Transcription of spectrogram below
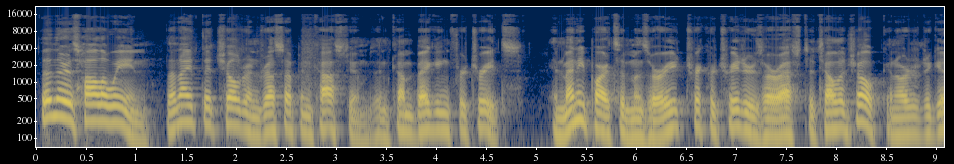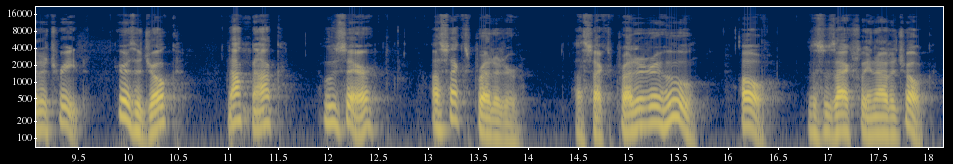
Then there's Halloween, the night that children dress up in costumes and come begging for treats. In many parts of Missouri, trick or treaters are asked to tell a joke in order to get a treat. Here's a joke Knock, knock. Who's there? A sex predator. A sex predator who? Oh, this is actually not a joke.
